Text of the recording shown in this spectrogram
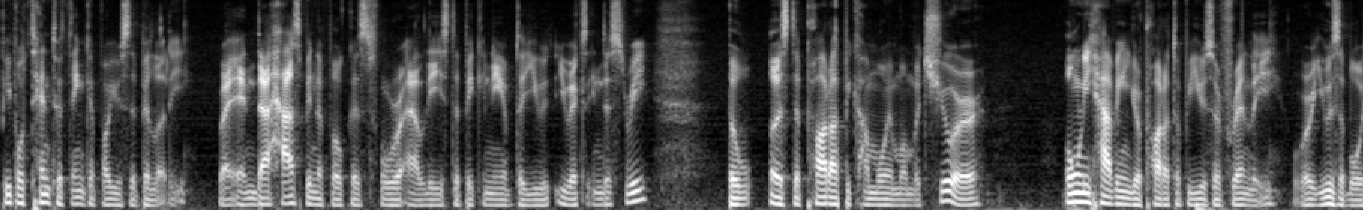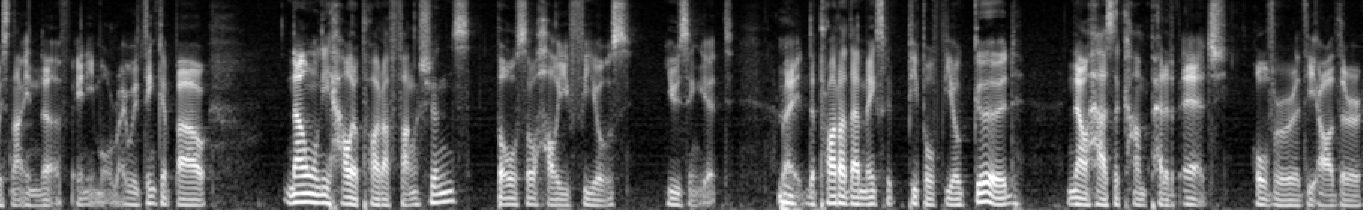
people tend to think about usability right? And that has been a focus for at least the beginning of the U- UX industry. But as the product become more and more mature, only having your product to be user friendly or usable is not enough anymore, right? We think about not only how a product functions, but also how it feels using it. Right? The product that makes people feel good now has a competitive edge over the other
